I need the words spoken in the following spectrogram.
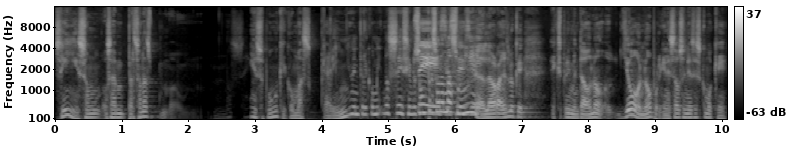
sí, son, o sea, personas supongo que con más cariño, entre comillas. No sé, siempre son personas más unidas, la verdad, es lo que he experimentado. No, yo no, porque en Estados Unidos es como que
